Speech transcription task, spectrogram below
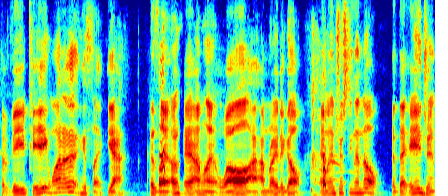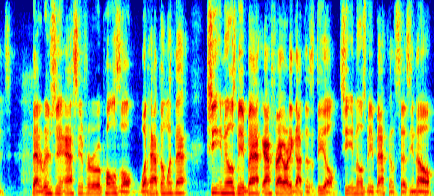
the VP wanted it? He's like, yeah. It's like, okay, I'm like, well, I, am ready to go. And interesting to note that the agent that originally asked me for a proposal, what happened with that? She emails me back after I already got this deal. She emails me back and says, you know,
